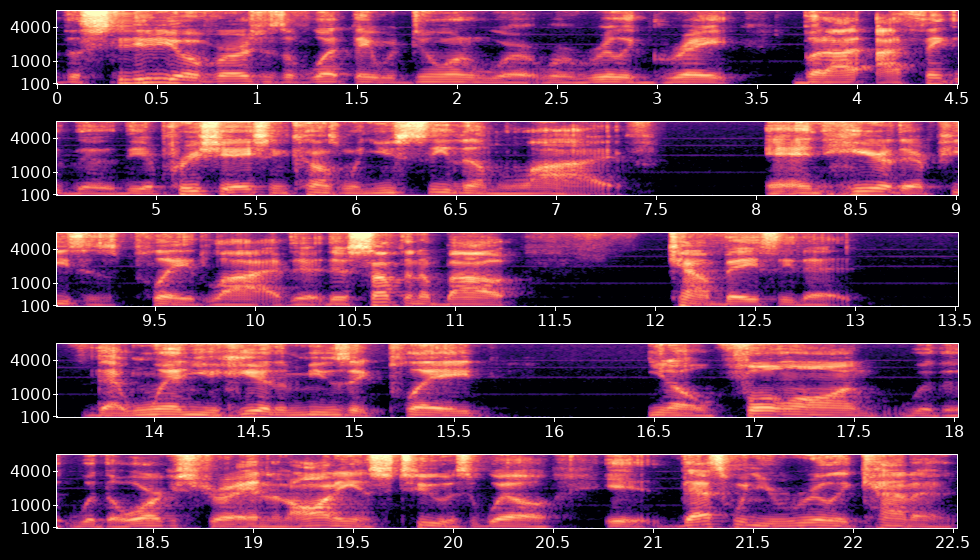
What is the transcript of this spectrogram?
the studio versions of what they were doing were were really great, but I, I think the the appreciation comes when you see them live and hear their pieces played live. There, there's something about Count Basie that that when you hear the music played, you know, full on with the, with the orchestra and an audience too as well, it that's when you really kind of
